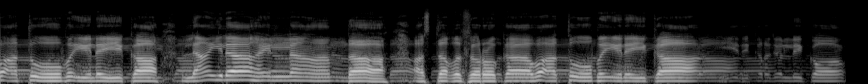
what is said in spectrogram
വഅതൂബു ഇലൈക. വഅതൂബു ഇലൈക. ചൊല്ലിക്കോ.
